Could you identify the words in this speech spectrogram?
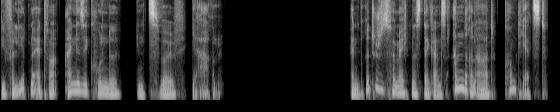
Sie verliert nur etwa eine Sekunde in zwölf Jahren. Ein britisches Vermächtnis der ganz anderen Art kommt jetzt.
